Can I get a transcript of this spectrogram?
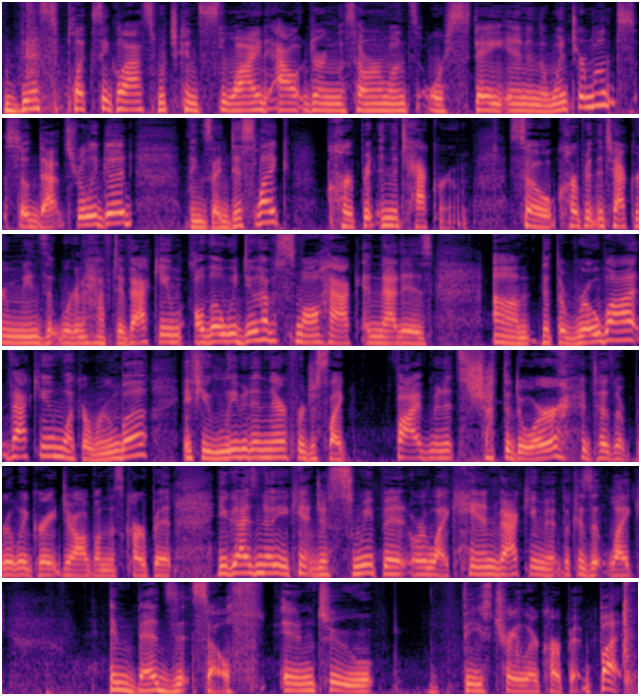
this plexiglass, which can slide out during the summer months or stay in in the winter months. So that's really good. Things I dislike, carpet in the tack room. So carpet in the tack room means that we're going to have to vacuum, although we do have a small hack and that is um, that the robot vacuum, like a Roomba, if you leave it in there for just like five minutes, shut the door. It does a really great job on this carpet. You guys know you can't just sweep it or like hand vacuum it because it like embeds itself into these trailer carpet. But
